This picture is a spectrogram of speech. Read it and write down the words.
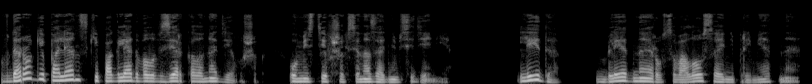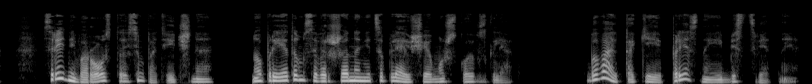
В дороге Полянский поглядывал в зеркало на девушек, уместившихся на заднем сиденье. Лида, бледная, русоволосая, неприметная, среднего роста, симпатичная, но при этом совершенно не цепляющая мужской взгляд. Бывают такие пресные и бесцветные.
